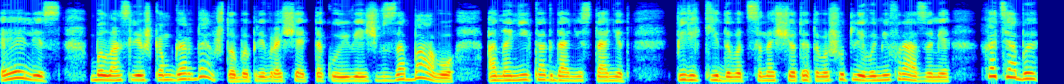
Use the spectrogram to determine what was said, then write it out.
Элис была слишком горда, чтобы превращать такую вещь в забаву. Она никогда не станет перекидываться насчет этого шутливыми фразами, хотя бы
